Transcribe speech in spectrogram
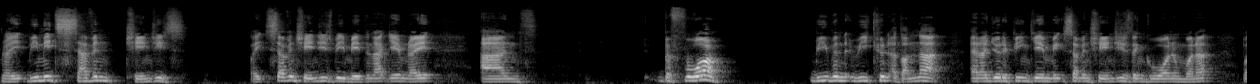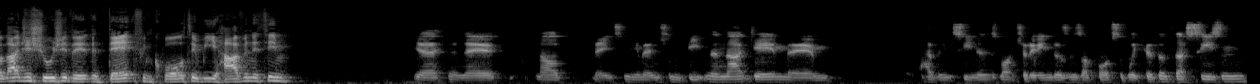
right, we made seven changes. Like seven changes being made in that game, right? And before we wouldn't, we couldn't have done that in a European game, make seven changes, then go on and win it. But that just shows you the, the depth and quality we have in the team. Yeah, and uh, now mention you mentioned beating in that game. Um, I haven't seen as much Rangers as I possibly could have this season,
